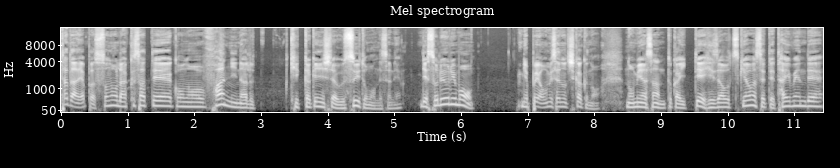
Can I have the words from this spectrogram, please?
ただやっぱその楽さって、このファンになるきっかけにしては薄いと思うんですよね。で、それよりも、やっぱりお店の近くの飲み屋さんとか行って膝を突き合わせて対面で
